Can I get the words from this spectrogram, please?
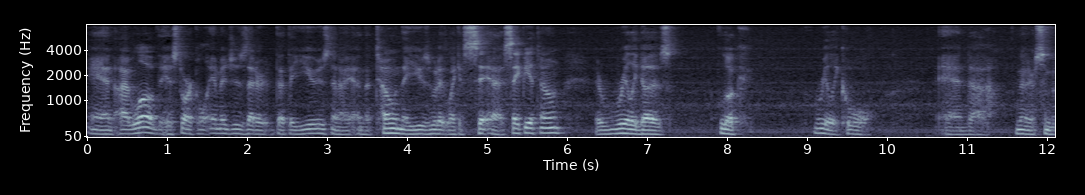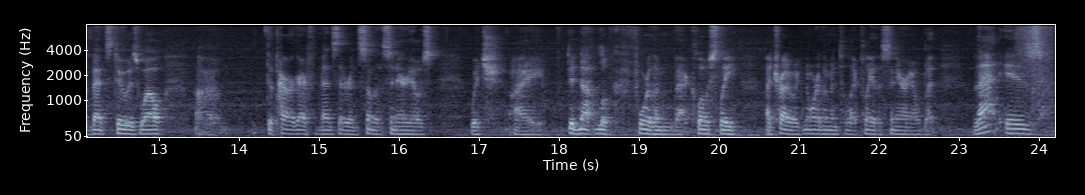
And I love the historical images that are that they used and I and the tone they use with it like a, a sepia tone. It really does look really cool. And, uh, and then there's some events too as well. Uh, the paragraph events that are in some of the scenarios which I did not look for them that closely. I try to ignore them until I play the scenario but that is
